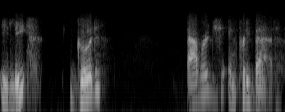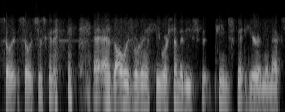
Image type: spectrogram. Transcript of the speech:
elite, good, average, and pretty bad. So so it's just going to, as always, we're going to see where some of these teams fit here in the next.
